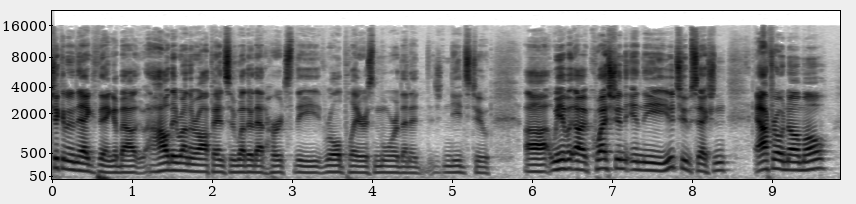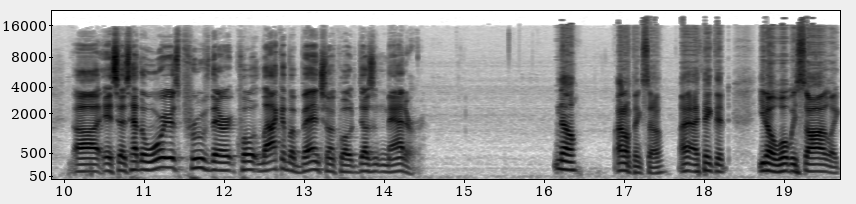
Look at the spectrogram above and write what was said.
chicken and egg thing about how they run their offense and whether that hurts the role players more than it needs to. Uh, we have a question in the YouTube section. Afro Nomo, uh, it says, "Have the Warriors proved their quote lack of a bench unquote doesn't matter?" No, I don't think so. I, I think that you know what we saw, like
